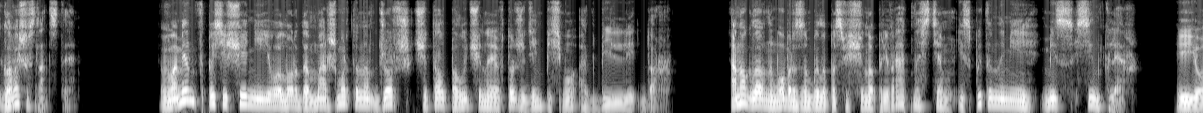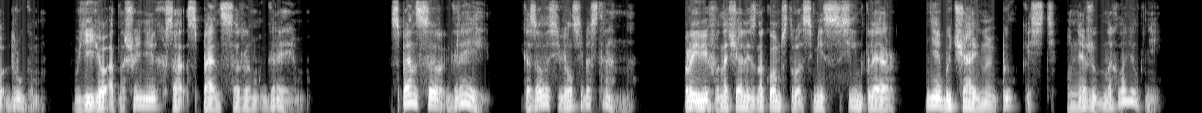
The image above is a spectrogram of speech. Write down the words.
Глава 16. В момент посещения его лорда Маршмортоном Джордж читал полученное в тот же день письмо от Билли Дор. Оно главным образом было посвящено превратностям, испытанными мисс Синклер и ее другом в ее отношениях со Спенсером Греем. Спенсер Грей, казалось, вел себя странно. Проявив в начале знакомства с мисс Синклер необычайную пылкость, он неожиданно охладил к ней.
